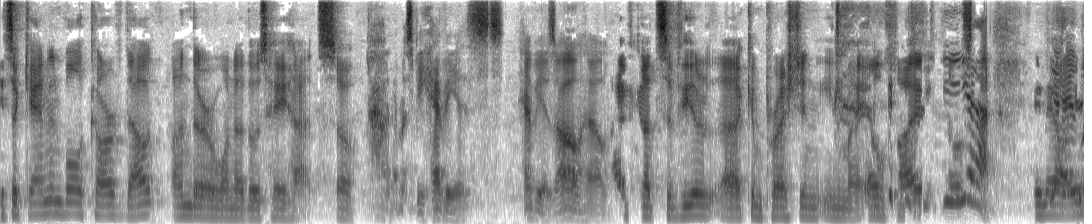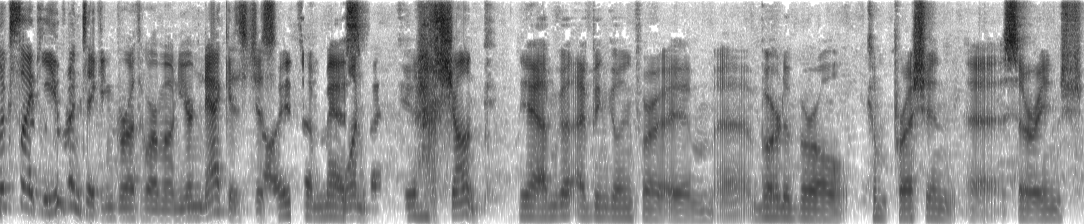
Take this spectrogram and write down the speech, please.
It's a cannonball carved out under one of those hay hats. So Wow, that must be heavy as heavy as all hell. I've got severe uh, compression in my L5. yeah, In yeah. It looks like you've been taking growth hormone. Your neck is just Oh, it's a mess. One- chunk. Yeah, I'm go- I've been going for um, uh, vertebral compression uh, syringe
